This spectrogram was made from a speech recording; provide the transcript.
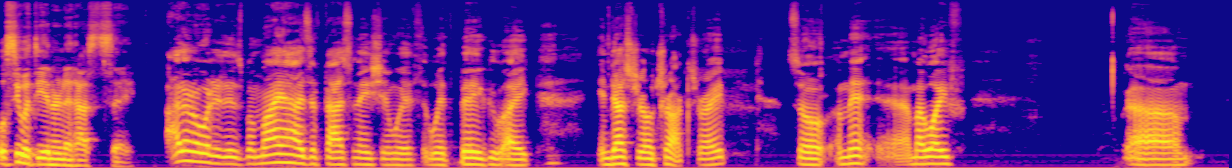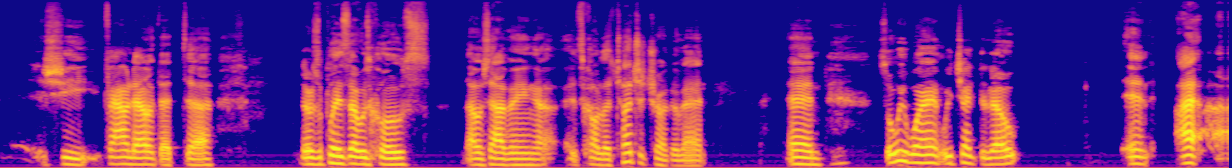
We'll see what the internet has to say. I don't know what it is, but Maya has a fascination with with big like industrial trucks, right? So my wife, um, she found out that uh, there was a place that was close that was having a, it's called a touch a truck event, and so we went, we checked it out, and I, I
